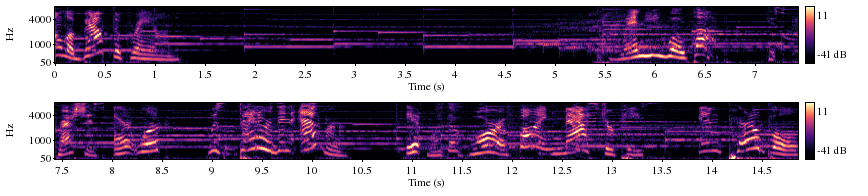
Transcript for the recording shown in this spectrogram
all about the crayon. But when he woke up, his precious artwork was better than ever. It was a horrifying masterpiece in purple.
